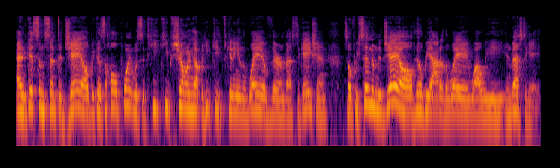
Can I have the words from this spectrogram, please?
and gets him sent to jail because the whole point was that he keeps showing up and he keeps getting in the way of their investigation. So if we send him to jail, he'll be out of the way while we investigate.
